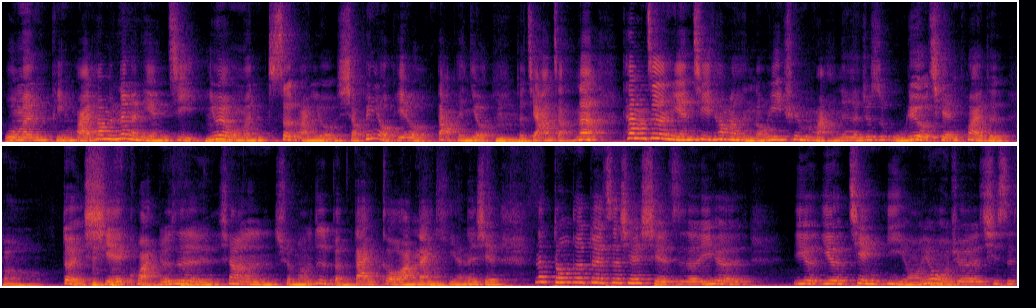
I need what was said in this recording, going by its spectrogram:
我们品怀他们那个年纪，因为我们社团有小朋友也有大朋友的家长，那他们这个年纪，他们很容易去买那个就是五六千块的。对鞋款就是像什么日本代购啊、Nike 啊那些，那东哥对这些鞋子的一个一个一个建议哦，因为我觉得其实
